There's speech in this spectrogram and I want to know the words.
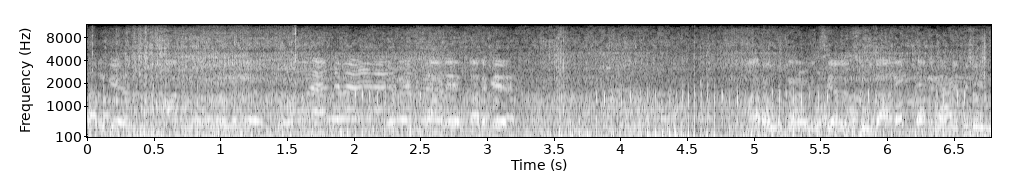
තරගය ආරම්භ දෙවන ස්ථානයේ තරගය ආරම්භ කරන සියල්ල සූදානම් තරග මෙතනින්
